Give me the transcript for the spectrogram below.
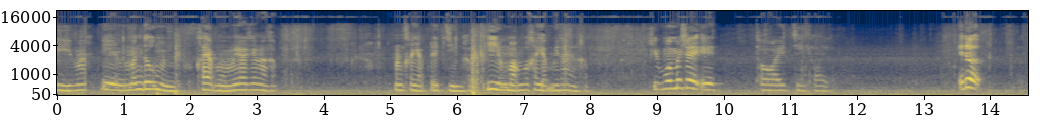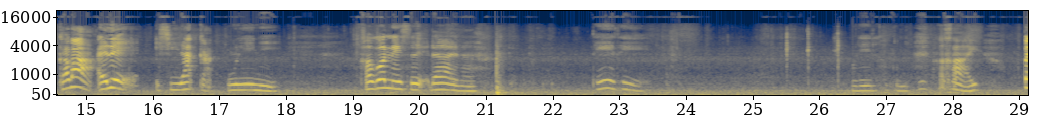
ดีมากนี่มันดูเหมือนขยับหัวไม่ได้ใช่ไหมครับ มันขยับได้จริงครับ พี่ยังมองว่าขยับไม่ได้นะครับ คิดว่าไม่ใช่เอทอยจีทอยเอเดอคาบ้าไอเดชิระกะอูนี่นี่เขาก็เนเซได้นะเท่เท่ดีนะครับตัวนี้เขาขายแป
